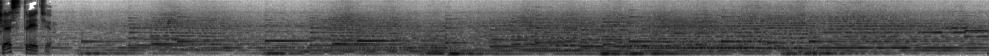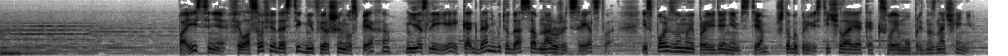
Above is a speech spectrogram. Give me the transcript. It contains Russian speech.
Часть третья. Поистине, философия достигнет вершин успеха, если ей когда-нибудь удастся обнаружить средства, используемые проведением с тем, чтобы привести человека к своему предназначению.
